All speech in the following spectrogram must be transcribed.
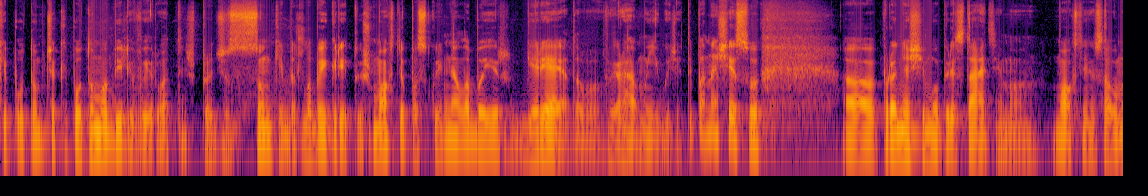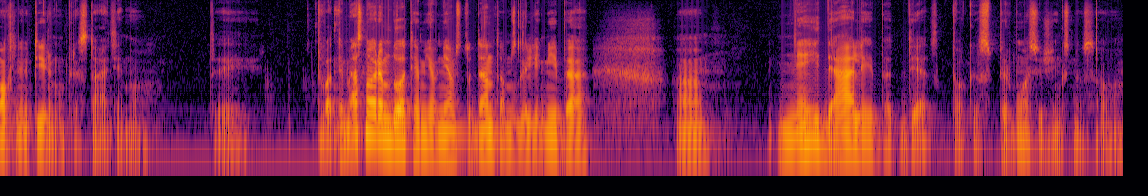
kaip, autom, čia kaip automobilį vairuoti. Iš pradžių sunkiai, bet labai greit tu išmoksti, paskui nelabai ir gerėja tavo vairavimo įgūdžiai. Tai panašiai su pranešimų pristatymo, mokslinių, savo mokslinio tyrimų pristatymo. Tai, va, tai mes norim duoti jiems jauniems studentams galimybę a, ne idealiai, bet dėti tokius pirmuosius žingsnius savo.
